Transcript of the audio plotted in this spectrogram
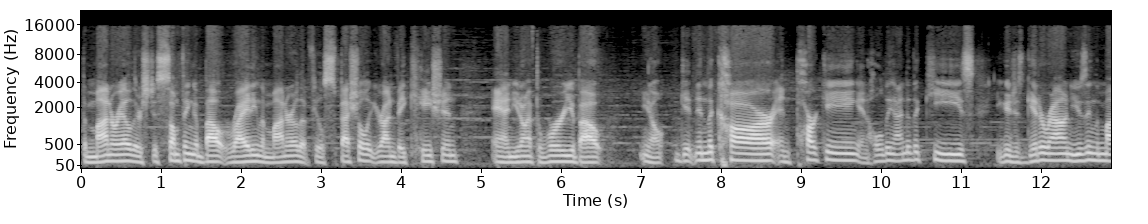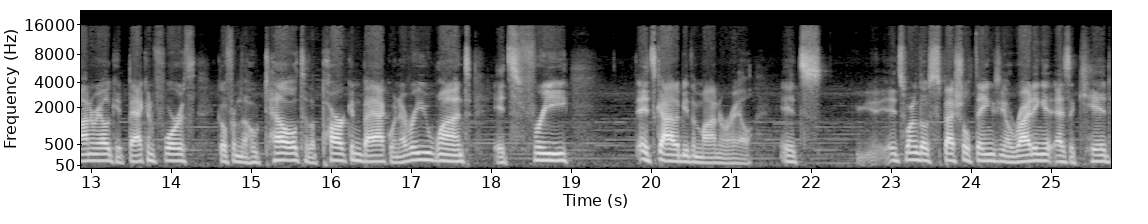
The monorail, there's just something about riding the monorail that feels special. You're on vacation and you don't have to worry about you know, getting in the car and parking and holding onto the keys. You can just get around using the monorail, get back and forth, go from the hotel to the park and back whenever you want. It's free. It's got to be the monorail. It's it's one of those special things, you know, riding it as a kid.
